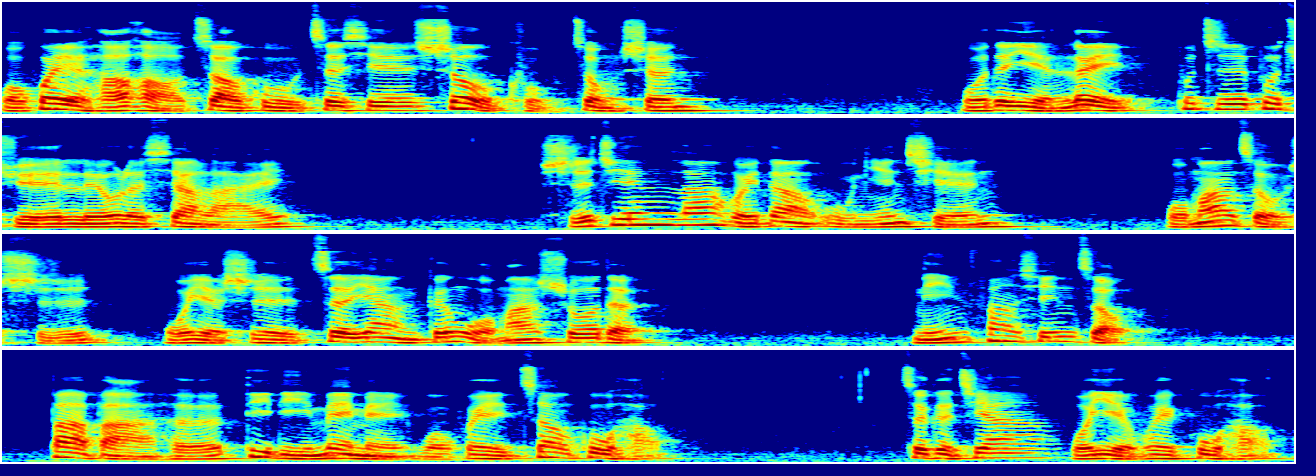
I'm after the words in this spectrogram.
我会好好照顾这些受苦众生。”我的眼泪不知不觉流了下来。时间拉回到五年前，我妈走时，我也是这样跟我妈说的：“您放心走，爸爸和弟弟妹妹我会照顾好，这个家我也会顾好，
